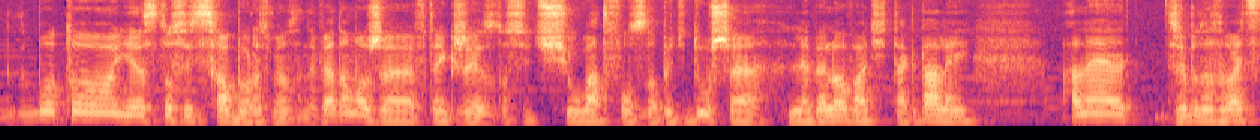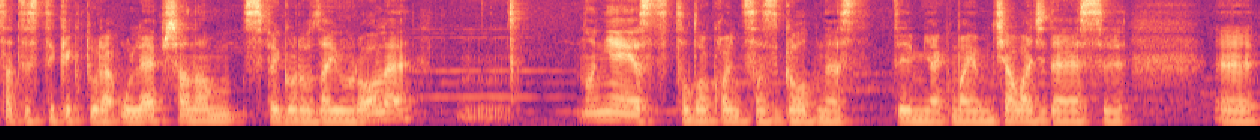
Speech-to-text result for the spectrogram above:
bo to jest dosyć słabo rozwiązane. Wiadomo, że w tej grze jest dosyć łatwo zdobyć duszę, levelować i tak dalej, ale żeby dodawać statystykę, która ulepsza nam swego rodzaju rolę, no nie jest to do końca zgodne z tym, jak mają działać DS-y. Y,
